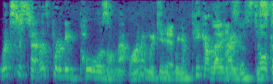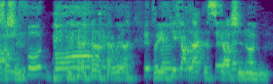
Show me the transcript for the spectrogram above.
let's just ta- let's put a big pause on that one, and we can Yeah. we can pick up that Ravens discussion. football. we, we can pick up that discussion in,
